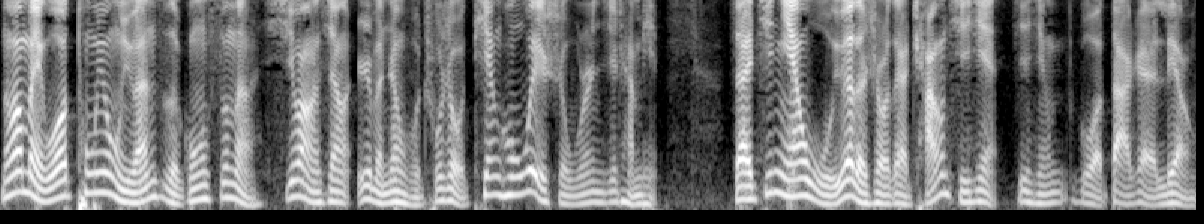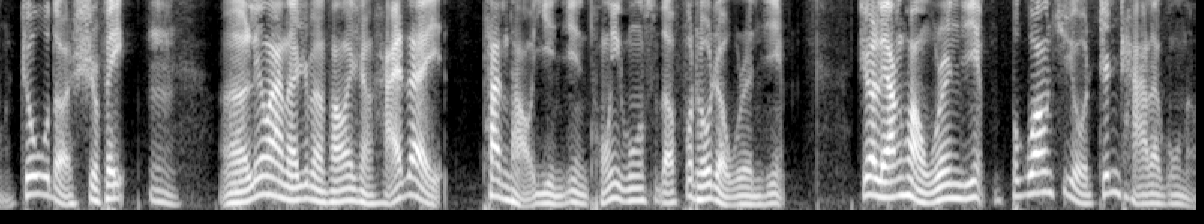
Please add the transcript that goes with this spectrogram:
那么美国通用原子公司呢，希望向日本政府出售天空卫士无人机产品，在今年五月的时候，在长崎县进行过大概两周的试飞。嗯。呃，另外呢，日本防卫省还在探讨引进同一公司的复仇者无人机。这两款无人机不光具有侦察的功能，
